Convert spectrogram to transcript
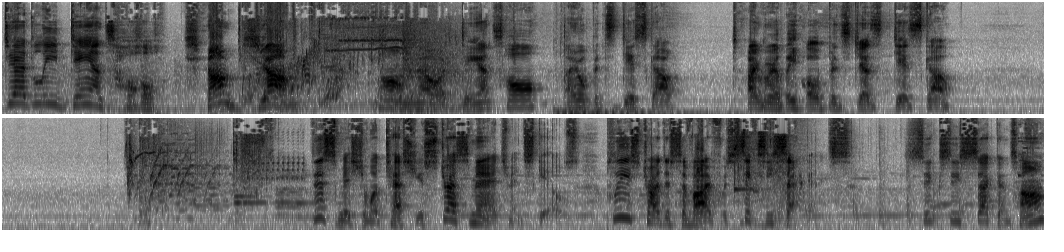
Deadly Dance Hall. Jump, jump. Oh no, a dance hall? I hope it's disco. I really hope it's just disco. This mission will test your stress management skills. Please try to survive for 60 seconds. 60 seconds, huh?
